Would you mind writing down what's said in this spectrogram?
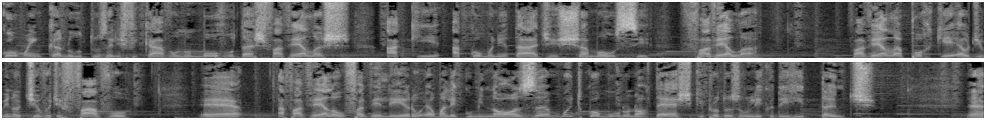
Como em Canudos eles ficavam no Morro das Favelas, aqui a comunidade chamou-se Favela. Favela porque é o diminutivo de favo. É, a favela, o faveleiro, é uma leguminosa muito comum no Nordeste que produz um líquido irritante. É,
